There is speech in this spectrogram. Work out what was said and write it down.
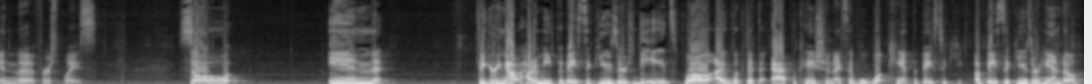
in the first place. So in figuring out how to meet the basic user's needs, well, I looked at the application. I said, well, what can't the basic, a basic user handle?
